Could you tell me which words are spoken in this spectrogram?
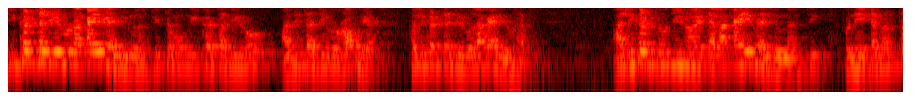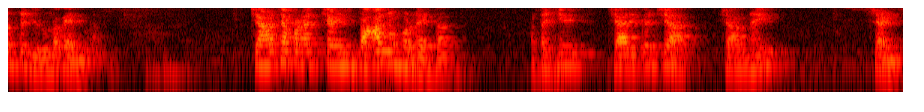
इकडच्या झिरोला काही व्हॅल्यू नसती तर मग इकडचा झिरो आधीचा झिरो राहू द्या. पलीकडच्या झिरोला व्हॅल्यू राहते. अलीकडे जो झिरो आहे त्याला काही व्हॅल्यू नसती पण ह्याच्या नंतरच्या झिरोला व्हॅल्यू राहते चारच्या पाण्यात चाळीस दहा नंबरला येतात. आता हे चार एक चार चार दहा चाळीस.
